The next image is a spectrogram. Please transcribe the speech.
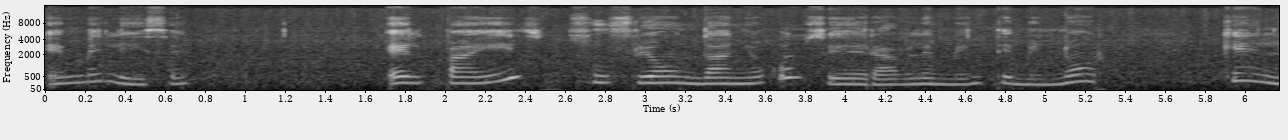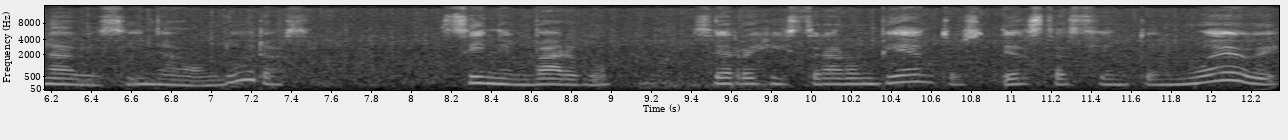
en Belice, el país sufrió un daño considerablemente menor que en la vecina Honduras. Sin embargo, se registraron vientos de hasta 109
